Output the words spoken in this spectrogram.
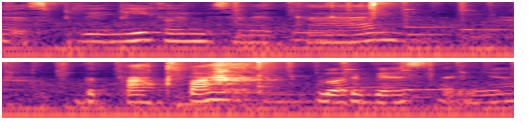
ya seperti ini kalian bisa lihat kan betapa luar biasanya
